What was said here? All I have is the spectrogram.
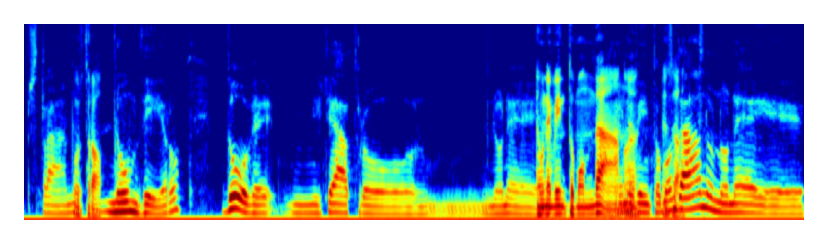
strano, Purtroppo. non vero, dove mh, il teatro mh, non è, è un evento mondano. è un eh. evento Esatto. mondano, non è eh,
